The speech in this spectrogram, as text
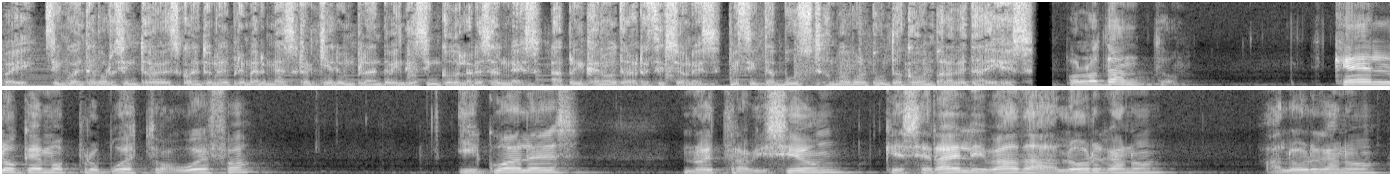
AroPay. 50% de descuento en el primer mes requiere un plan de 25 dólares al mes. Aplican otras restricciones. Visita boostmobile.com para detalles. Por lo tanto, ¿qué es lo que hemos propuesto a UEFA y cuál es nuestra visión que será elevada al órgano, al órgano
